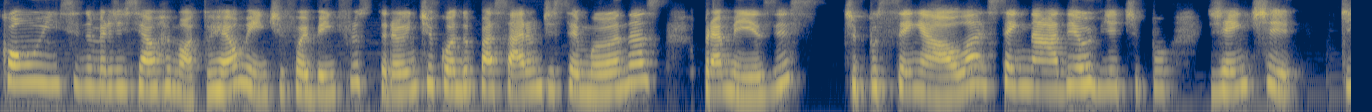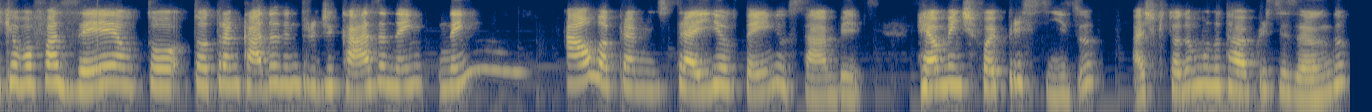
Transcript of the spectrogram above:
com o ensino emergencial remoto. Realmente foi bem frustrante quando passaram de semanas para meses, tipo, sem aula, sem nada, e eu via, tipo, gente, o que, que eu vou fazer? Eu tô, tô trancada dentro de casa, nem, nem aula para me distrair eu tenho, sabe? Realmente foi preciso. Acho que todo mundo estava precisando.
